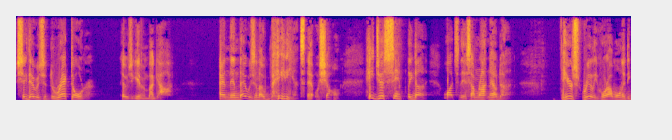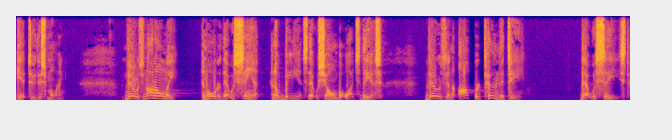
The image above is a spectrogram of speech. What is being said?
See, there was a direct order that was given by God. And then there was an obedience that was shown. He just simply done it. Watch this. I'm right now done. Here's really where I wanted to get to this morning. There was not only an order that was sent, an obedience that was shown, but watch this. There was an opportunity that was seized.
